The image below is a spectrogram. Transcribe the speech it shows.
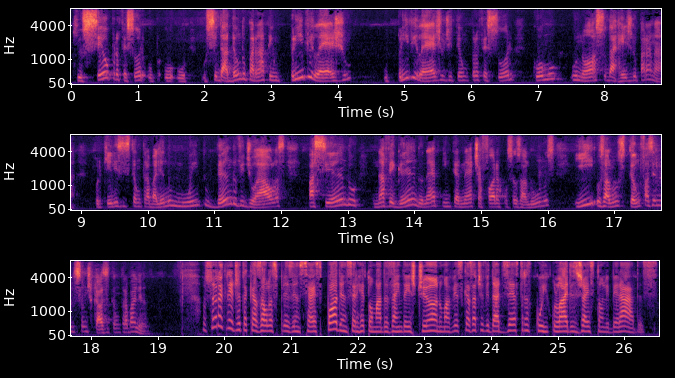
que o seu professor, o, o, o cidadão do Paraná tem um privilégio, o privilégio de ter um professor como o nosso da rede do Paraná porque eles estão trabalhando muito, dando videoaulas, passeando, navegando, né, internet afora com seus alunos, e os alunos estão fazendo lição de casa e estão trabalhando. O senhor acredita que as aulas presenciais podem ser retomadas ainda este ano, uma vez que as atividades extracurriculares já estão liberadas?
